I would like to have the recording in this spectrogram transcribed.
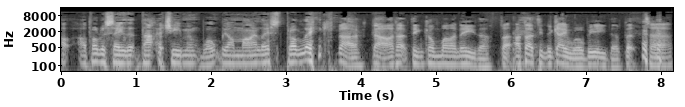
I'll I'll probably say that that achievement won't be on my list. Probably. no, no, I don't think on mine either. But I don't think the game will be either. But uh,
